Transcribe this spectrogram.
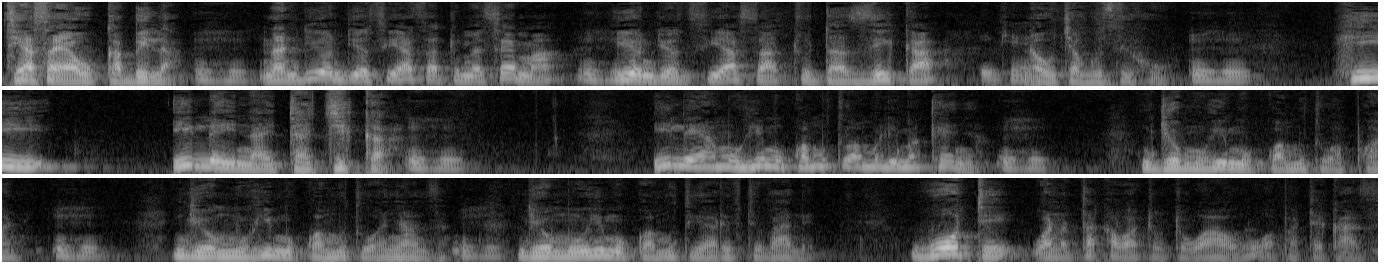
siasa ya ukabila mm -hmm. na ndio ndio siasa tumesema mm hiyo ndio siasa tutazika Okay. na uchaguzi huu mm -hmm. hii ile inahitajika mm -hmm. ile ya muhimu kwa mtu wa mlima Kenya mm -hmm. ndio muhimu kwa mtu wa pwani mm -hmm. ndio muhimu kwa mtu wa Nyanza mm -hmm. ndio muhimu kwa mtu ya Rift Valley. Wote wanataka watoto wao wapate kazi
